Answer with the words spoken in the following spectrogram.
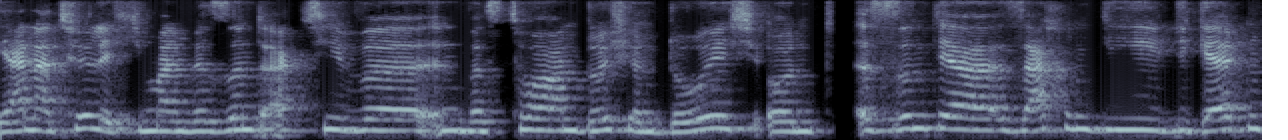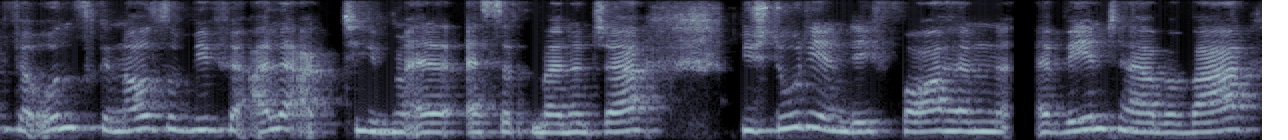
Ja, natürlich. Ich meine, wir sind aktive Investoren durch und durch und es sind ja Sachen, die, die gelten für uns genauso wie für alle aktiven Asset Manager. Die Studien, die ich vorhin erwähnt habe, war,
